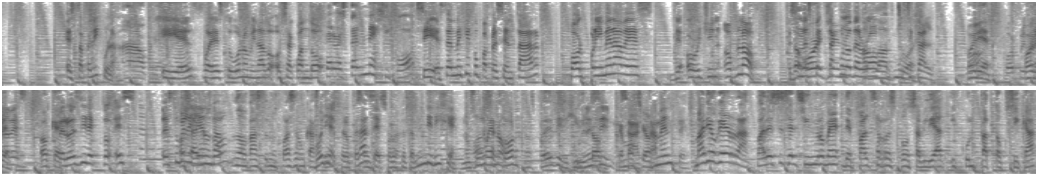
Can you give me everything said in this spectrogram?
esta película. Ah, ok. Y él fue, estuvo nominado, o sea, cuando... Pero está en México. Sí, está en México para presentar por primera vez The Origin of Love. Es The un espectáculo de rock musical. Muy ¿no? bien, Por muy primera bien. vez. Ok. Pero es directo, es estuve o sea, él nos, leyendo. va, nos, va- nos puede hacer un casting. Oye, pero espérate, porque también dirige, no solo es bueno, actor. nos puedes dirigir todo. emoción. Exactamente. Mario Guerra, padeces el síndrome de falsa responsabilidad y culpa tóxica.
